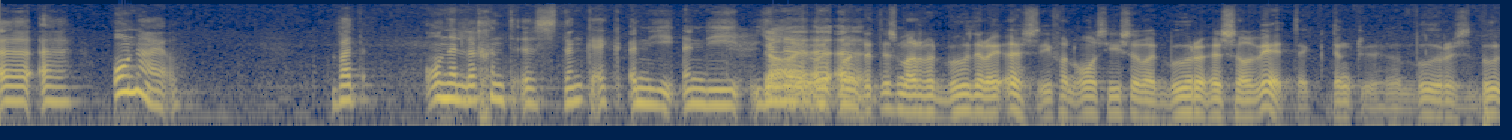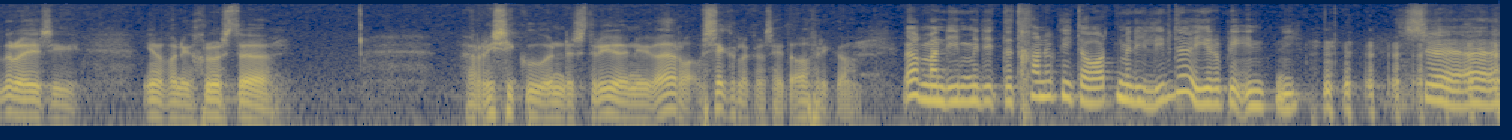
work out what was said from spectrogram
uh, 'n uh, onheil wat onderliggend is, dink ek in die in die hele ja, uh, uh, dit is maar wat boerdery is. Die van ons hierso wat boere is sal weet. Ek dink eh, boere is boerdery is die een van die grootste risiko-industrieë in die wêreld, sekerlik in Suid-Afrika. Wel man, die, met die, dit gaan ook nie te hard met die liefde hier op die end nie. So uh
